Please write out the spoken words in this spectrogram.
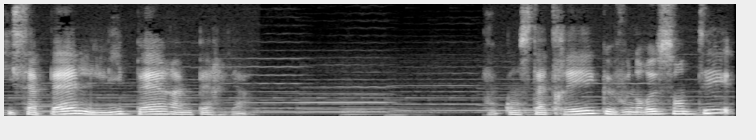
qui s'appelle l'hyper-impéria. Vous constaterez que vous ne ressentez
